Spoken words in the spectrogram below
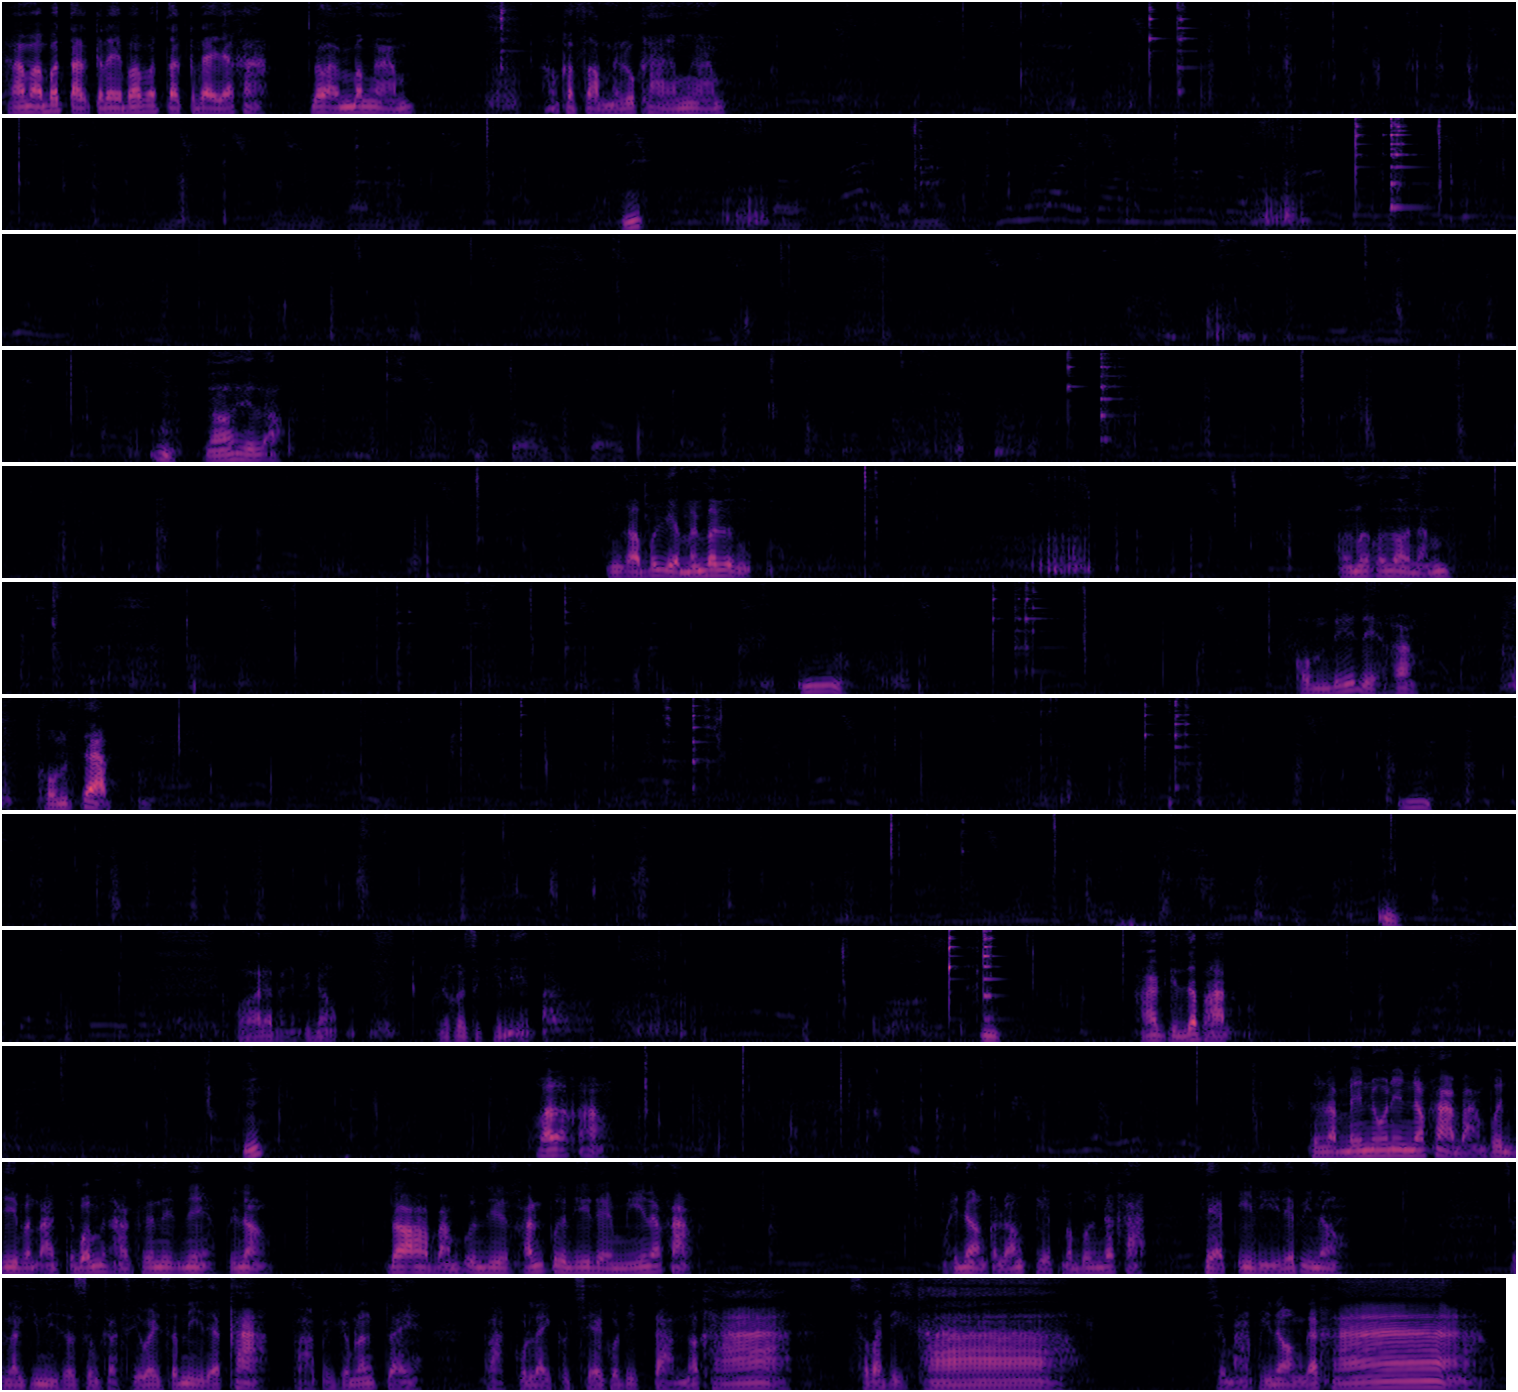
ถ้ามาบ่ตัดกระไดบ่บ่ตัดกระไดแล้วค่ะแล้วอันบ่งาม เขากระสับให้ลูกค้างามงามอืมอืมน้องเห็นแล้ว สองสิบสอง มันกับเดียวมันบ่ลึงเอาเมื่อก็รอน้ำอืมขมดีดีครับขมแซ่บอืม อแล้วพี่น้อง แล้วก็จะกินเองอืมหากินสักผักอืมพอแล้วค่ะสำหรับเมนูนี้นะค่ะบางพื้นที่มันอาจจะไม่มีผักชนิดนี้พี่น้องแล้บางพื้นที่คันพื้นที่ใดมีแล้วค่ะพี่น้องก็ลองเก็บมาเบิ่งนะค่ะแสบอีหลีได้พี่น้องสำหรับคลิปนี้ถ้าสมกัดเสียไว้สนีแล้วค่ะ ฝากเป็นกำลังใจ ฝากกดไลค์กดแชร์กดติดตามเนาะค่ะ สวัสดีค่ะสมัครพี่น้องนะคะ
